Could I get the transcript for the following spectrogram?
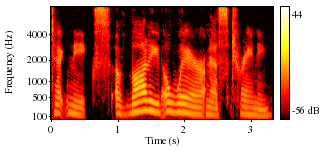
techniques of body awareness training.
